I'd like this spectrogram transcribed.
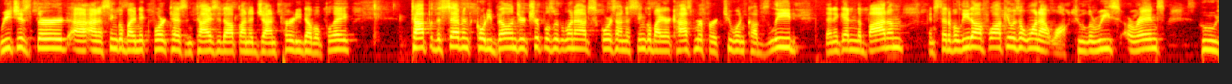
reaches third uh, on a single by Nick Fortes, and ties it up on a Jon Berti double play. Top of the seventh, Cody Bellinger triples with one out, scores on a single by Eric Hosmer for a 2 1 Cubs lead. Then again in the bottom, instead of a leadoff walk, it was a one out walk to Luis Arraez who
